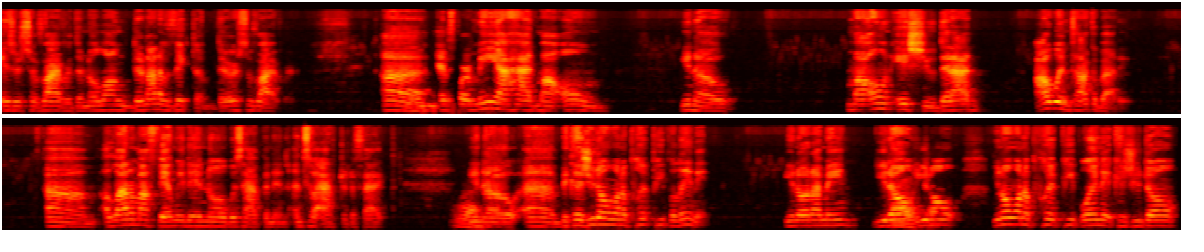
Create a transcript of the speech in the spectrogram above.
is a survivor. They're no longer they're not a victim, they're a survivor. Uh, Yeah. and for me, I had my own, you know, my own issue that I I wouldn't talk about it. Um, a lot of my family didn't know it was happening until after the fact, right. you know, um, because you don't want to put people in it. You know what I mean? You don't you don't you don't want to put people in it because you don't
